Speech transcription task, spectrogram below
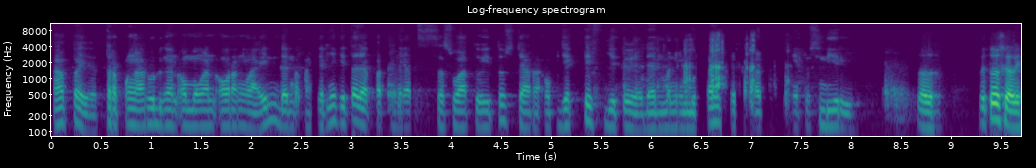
apa ya terpengaruh dengan omongan orang lain dan akhirnya kita dapat melihat sesuatu itu secara objektif gitu ya dan menimbulkan itu sendiri. Betul, betul sekali.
